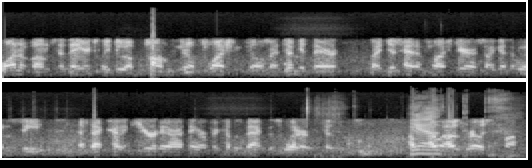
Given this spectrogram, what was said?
One of them said they actually do a pump, you know, flush and fill. So I took it there. So I just had it flushed here. So I guess I'm going to see if that kind of cured it or anything, or if it comes back this winter. Because I, I, I was really surprised.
